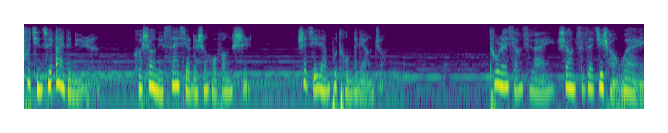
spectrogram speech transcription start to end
父亲最爱的女人和少女塞西尔的生活方式是截然不同的两种。突然想起来，上次在剧场外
